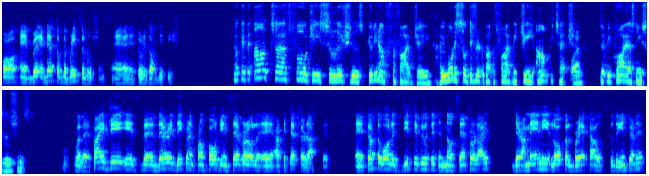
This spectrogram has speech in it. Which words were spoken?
for a best of the breed solutions uh, to resolve this issue. Okay, but aren't uh, 4G solutions good enough for 5G? I mean, what is so different about the 5G architecture well, that requires new solutions? Well, uh, 5G is uh, very different from 4G in several uh, architectural aspects. Uh, first of all, it's distributed and not centralized. There are many local breakouts to the internet.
